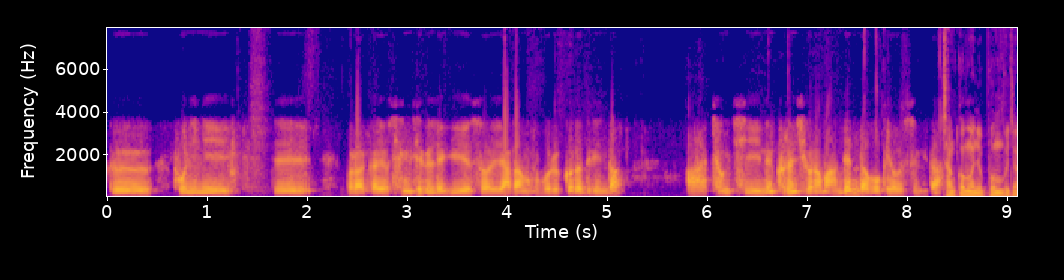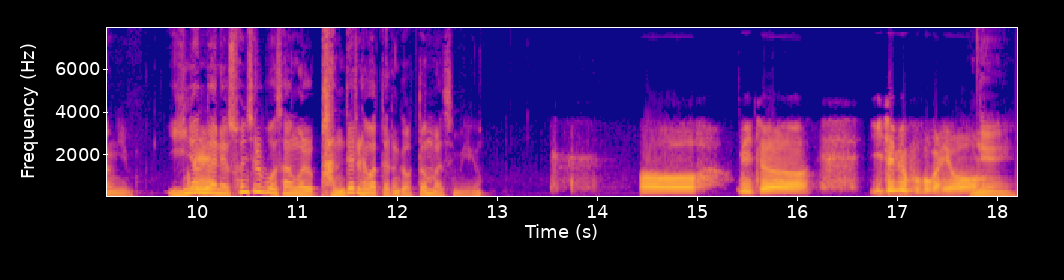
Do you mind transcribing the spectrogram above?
그 본인이 이 뭐랄까요 생색을 내기 위해서 야당 후보를 끌어들인다? 아 정치는 그런 식으로 하면 안 된다고 배웠습니다. 잠깐만요, 본부장님. 2년 네. 내내 손실 보상을 반대를 해왔다는 게 어떤 말씀이에요? 어, 이저 이재명 후보가요. 네.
